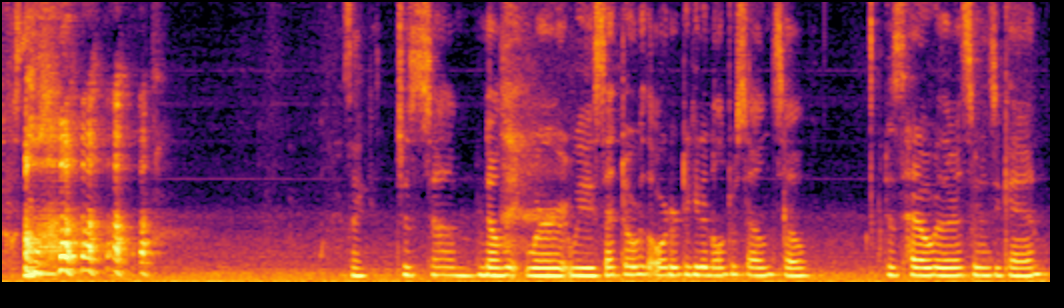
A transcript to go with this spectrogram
and I was like, like, just, um, know that we're, we sent over the order to get an ultrasound, so just head over there as soon as you can.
